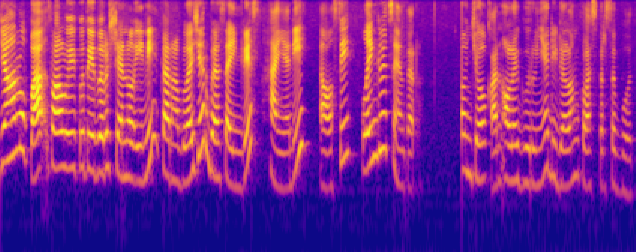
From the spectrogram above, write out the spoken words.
Jangan lupa selalu ikuti terus channel ini karena belajar bahasa Inggris hanya di LC Language Center. Tonjolkan oleh gurunya di dalam kelas tersebut.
